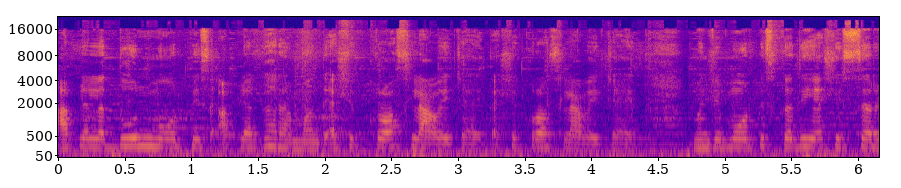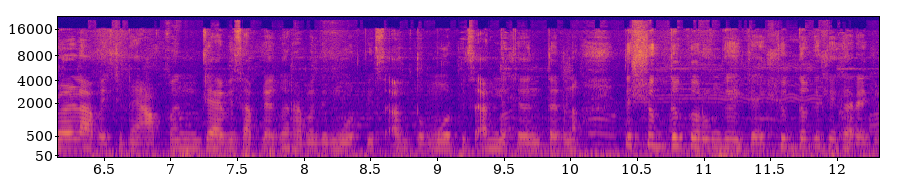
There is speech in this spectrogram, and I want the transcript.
आपल्याला दोन मोरपीस आपल्या घरामध्ये असे क्रॉस लावायचे आहेत असे क्रॉस लावायचे आहेत. म्हणजे मोरपीस कधी अशी सरळ लावायची नाही. आपण ज्यावेळेस आपल्या घरामध्ये मोरपीस आणतो मोरपीस आणल्याच्यानंतरनं ते शुद्ध करून घ्यायचे आहे. शुद्ध कसे करायचे?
